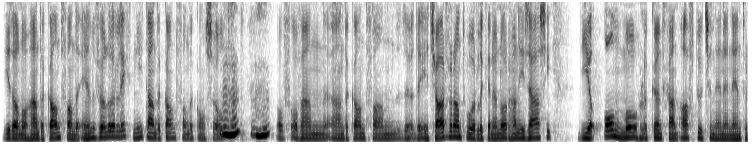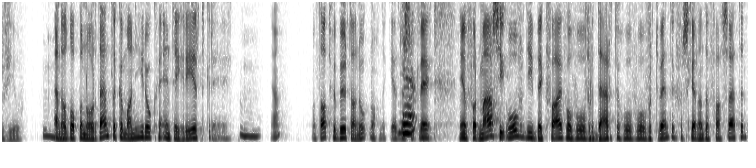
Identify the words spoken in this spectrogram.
die dan nog aan de kant van de invuller ligt, niet aan de kant van de consultant mm -hmm. of, of aan, aan de kant van de, de HR-verantwoordelijke in een organisatie, die je onmogelijk kunt gaan aftoetsen in een interview. En dat op een ordentelijke manier ook geïntegreerd krijgen. Mm. Ja? Want dat gebeurt dan ook nog een keer. Dus ja. je krijgt informatie over die Big Five of over 30 of over 20 verschillende facetten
